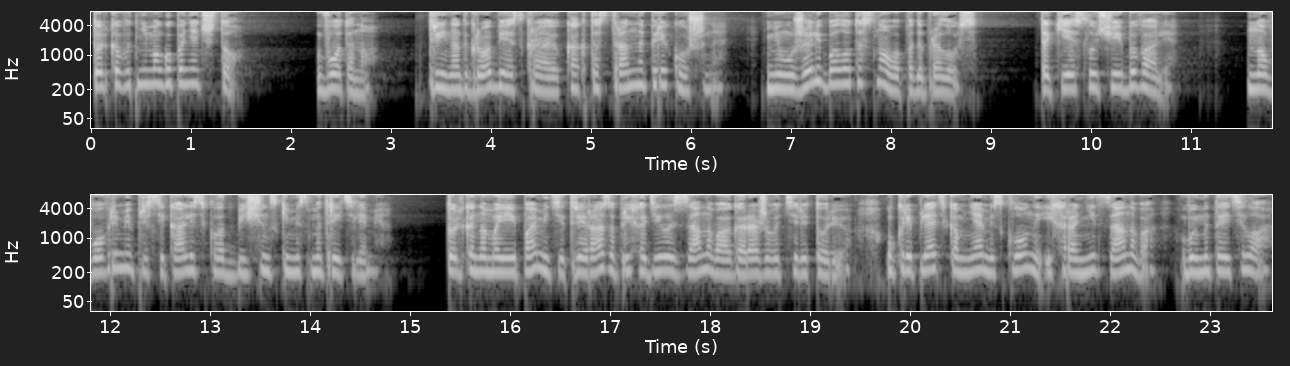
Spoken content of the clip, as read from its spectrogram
Только вот не могу понять, что. Вот оно. Три надгробия с краю как-то странно перекошены. Неужели болото снова подобралось? Такие случаи бывали но вовремя пресекались кладбищенскими смотрителями. Только на моей памяти три раза приходилось заново огораживать территорию, укреплять камнями склоны и хоронить заново вымытые тела.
